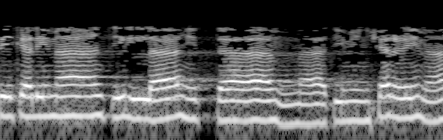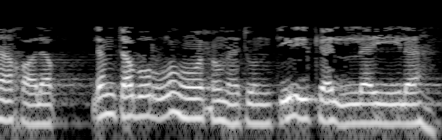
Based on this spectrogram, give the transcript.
بكلمات الله التامات من شر ما خلق. لم تضره حمة تلك الليلة.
